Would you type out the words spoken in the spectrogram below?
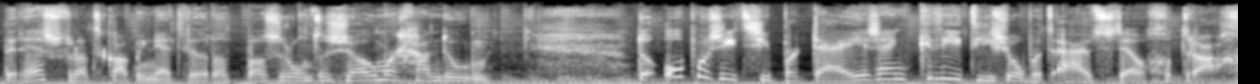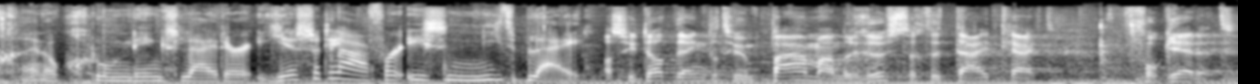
De rest van het kabinet wil dat pas rond de zomer gaan doen. De oppositiepartijen zijn kritisch op het uitstelgedrag. En ook GroenLinks-leider Jesse Klaver is niet blij. Als u dat denkt dat u een paar maanden rustig de tijd krijgt, forget it.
